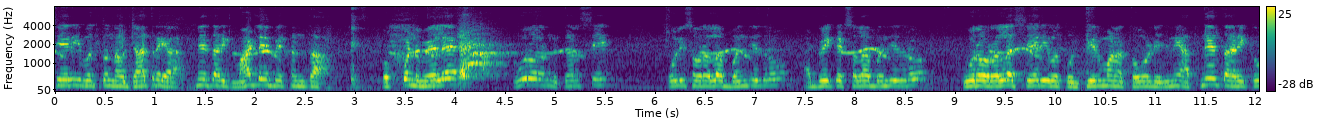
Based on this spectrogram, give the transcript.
ಸೇರಿ ಇವತ್ತು ನಾವು ಜಾತ್ರೆ ಹತ್ತನೇ ತಾರೀಕು ಮಾಡಲೇಬೇಕಂತ ಒಪ್ಕೊಂಡ ಮೇಲೆ ಊರವ್ರನ್ನ ಕರೆಸಿ ಪೊಲೀಸ್ ಅವರೆಲ್ಲ ಬಂದಿದ್ದರು ಅಡ್ವೊಕೇಟ್ಸ್ ಎಲ್ಲ ಬಂದಿದ್ದರು ಊರವರೆಲ್ಲ ಸೇರಿ ಇವತ್ತು ಒಂದು ತೀರ್ಮಾನ ತೊಗೊಂಡಿದ್ದೀನಿ. ಹತ್ತನೇ ತಾರೀಕು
